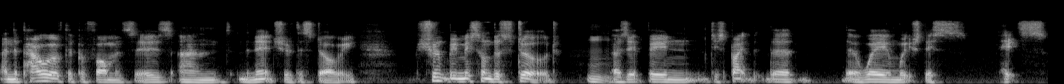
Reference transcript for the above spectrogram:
and the power of the performances and the nature of the story shouldn't be misunderstood as it been, despite the the way in which this hits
